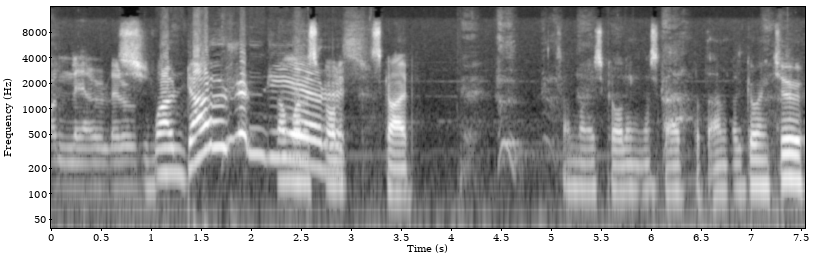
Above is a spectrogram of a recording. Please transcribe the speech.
One year little. Sh- One thousand Someone is calling. Skype. Someone is calling the Skype, but I'm not going to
